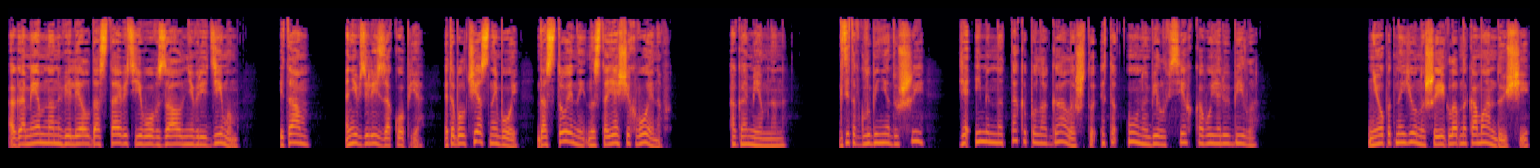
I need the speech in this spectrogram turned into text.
Агамемнон велел доставить его в зал невредимым, и там они взялись за копья. Это был честный бой, достойный настоящих воинов. Агамемнон. Где-то в глубине души я именно так и полагала, что это он убил всех, кого я любила. Неопытный юноша и главнокомандующий,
